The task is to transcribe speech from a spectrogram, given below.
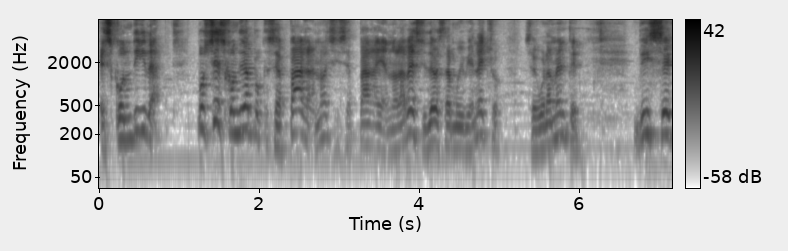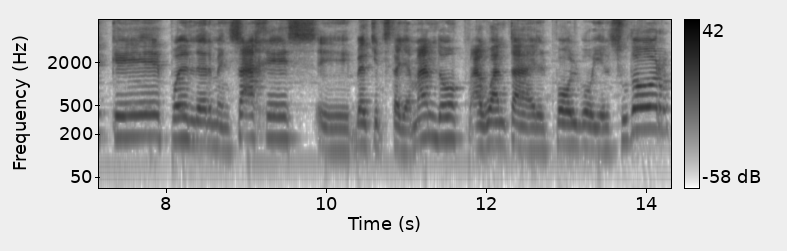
escondida. Pues sí, escondida porque se apaga, ¿no? Y si se apaga ya no la ves y debe estar muy bien hecho, seguramente. Dice que puedes leer mensajes, eh, ver quién te está llamando, aguanta el polvo y el sudor,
